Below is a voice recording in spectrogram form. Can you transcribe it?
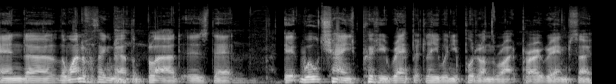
And uh, the wonderful thing about the blood is that it will change pretty rapidly when you put it on the right program. So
